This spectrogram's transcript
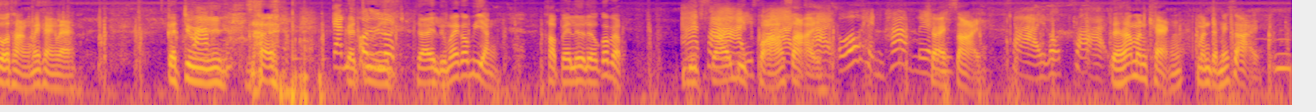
ตัวถังไม่แข็งแรง กระจุยใช่กันกระคนจุยหลุดใช่หรือไม่ก็เบี่ยง ขับไปเร็วๆก็แบบอะบิดซ้ายบิดขวาสาย โอ้เห็นภาพเลยใช่สาย สายรถสายแต่ถ้ามันแข็งมันจะไม่สาย อืม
